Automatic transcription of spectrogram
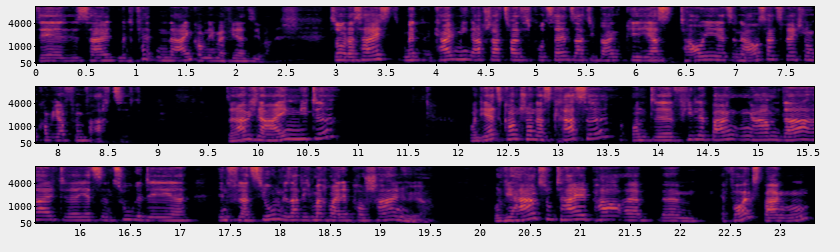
der ist halt mit fetten Einkommen nicht mehr finanzierbar. So, das heißt, mit Kaltmietenabschlag 20% sagt die Bank, okay, hier hast Taui jetzt in der Haushaltsrechnung, komme ich auf 5,80. Dann habe ich eine Eigenmiete. Und jetzt kommt schon das Krasse. Und äh, viele Banken haben da halt äh, jetzt im Zuge der Inflation gesagt, ich mache meine Pauschalen höher. Und wir haben zum Teil pa äh, ähm, Volksbanken,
